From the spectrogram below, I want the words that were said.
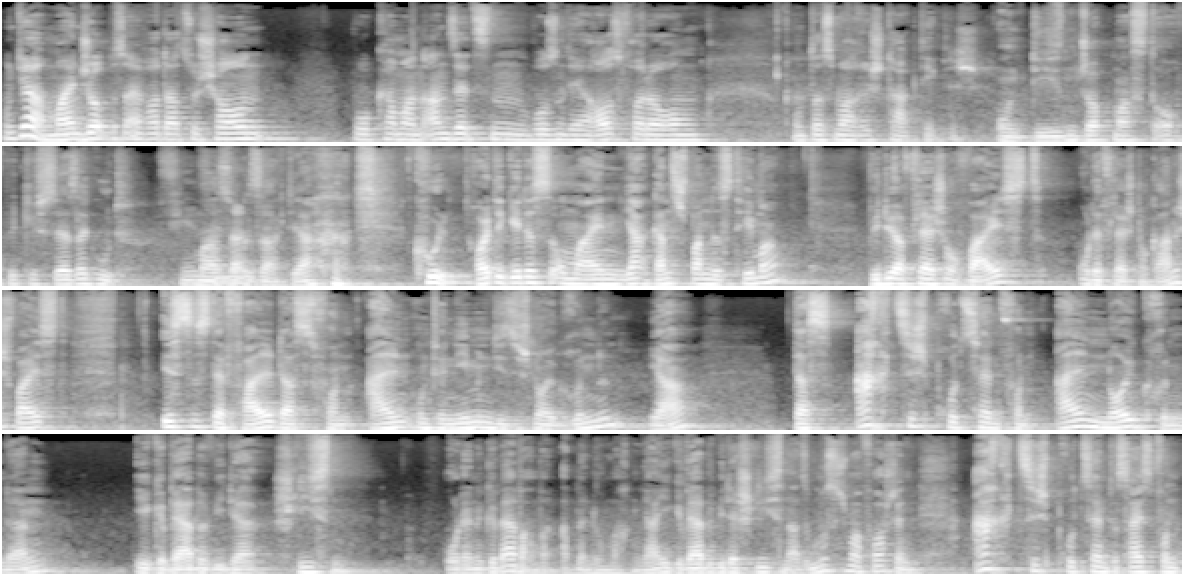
Und ja, mein Job ist einfach da zu schauen, wo kann man ansetzen, wo sind die Herausforderungen. Und das mache ich tagtäglich. Und diesen Job machst du auch wirklich sehr, sehr gut. Vielen, Mal vielen so Dank. gesagt, ja. Cool. Heute geht es um ein ja, ganz spannendes Thema. Wie du ja vielleicht auch weißt oder vielleicht noch gar nicht weißt, ist es der Fall, dass von allen Unternehmen, die sich neu gründen, ja, dass 80 Prozent von allen Neugründern ihr Gewerbe wieder schließen oder eine Gewerbeabmeldung machen, ja, ihr Gewerbe wieder schließen. Also muss ich mal vorstellen, 80 Prozent, das heißt von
